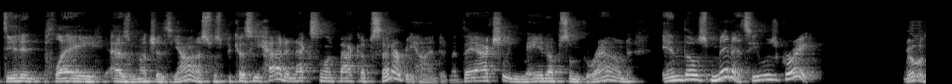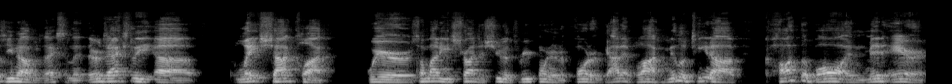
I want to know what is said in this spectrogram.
didn't play as much as Giannis was because he had an excellent backup center behind him, and they actually made up some ground in those minutes. He was great. Milutinov was excellent. There was actually a late shot clock where somebody tried to shoot a three pointer in the corner, got it blocked. Milutinov caught the ball in midair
